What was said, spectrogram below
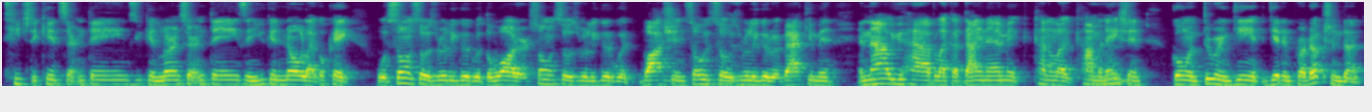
teach the kids certain things. You can learn certain things and you can know like, okay, well, so and so is really good with the water. So and so is really good with washing. So and so is mm-hmm. really good with vacuuming. And now you have like a dynamic kind of like combination going through and getting, getting production done.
